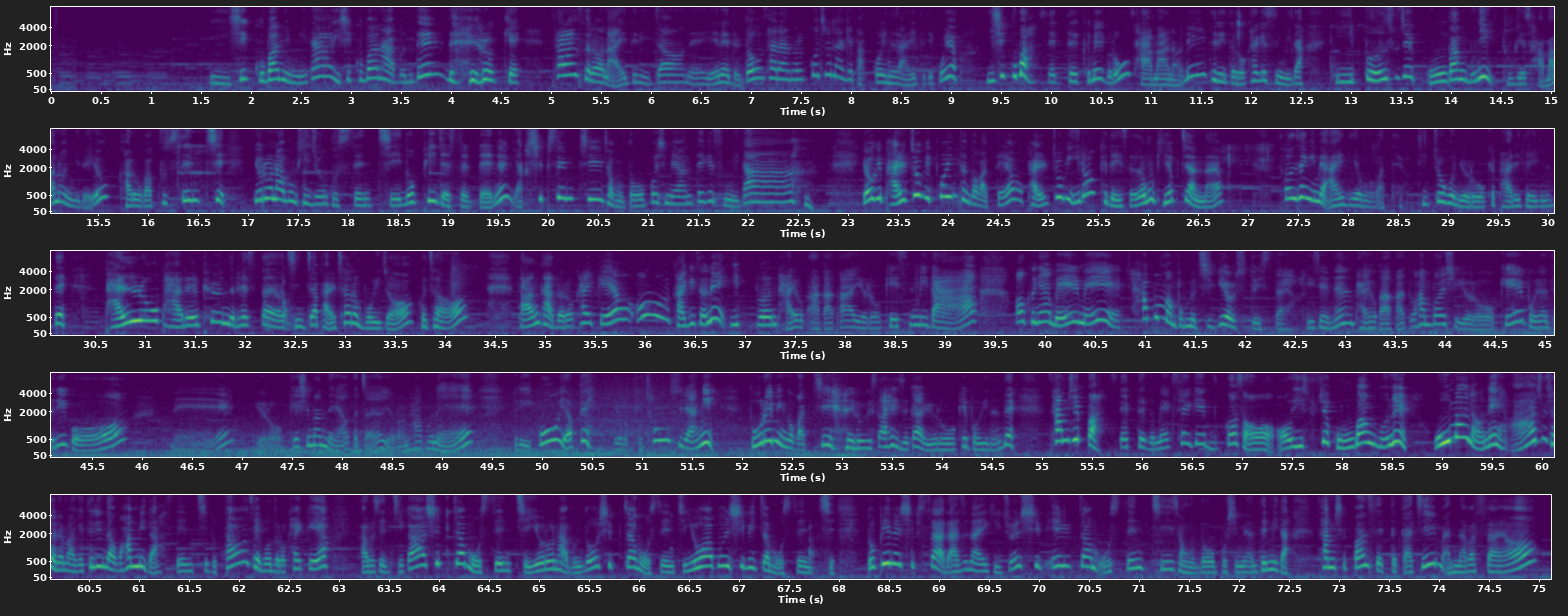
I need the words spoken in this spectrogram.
29번입니다. 29번 화분들, 네, 이렇게 사랑스러운 아이들이죠. 네, 얘네들도 사랑을 꾸준하게 받고 있는 아이들이고요. 29번 세트 금액으로 4만원에 드리도록 하겠습니다. 이 이쁜 수제 공방분이 두 개 4만원이래요. 가로가 9cm, 요런 화분 기준 9cm, 높이 쟀을 때는 약 10cm 정도 보시면 되겠습니다. 여기 발 쪽이 포인트인 것 같아요. 발 쪽이 이렇게 돼 있어요. 너무 귀엽지 않나요? 선생님의 아이디어인 것 같아요. 뒤쪽은 이렇게 발이 돼 있는데 발로 발을 표현을 했어요. 진짜 발처럼 보이죠? 그죠? 다음 가도록 할게요. 어, 가기 전에 이쁜 다육 아가가 이렇게 있습니다. 어, 그냥 매일매일 화분만 보면 지겨울 수도 있어요. 이제는 다육 아가도 한 번씩 이렇게 보여드리고 네, 이렇게 심었네요. 그죠? 이런 화분에. 그리고 옆에 이렇게 총 수량이 도레미인 것 같이 여기 사이즈가 이렇게 보이는데 30번 세트 금액 3개 묶어서 어, 이 수제 공방분을 화분을 5만 원에 아주 저렴하게 드린다고 합니다. 센치부터 재보도록 할게요. 가로 센치가 10.5cm, 요런 화분도 10.5cm, 요 화분 12.5cm, 높이는 14, 낮은 아이 기준 11.5cm 정도 보시면 됩니다. 30번 세트까지 만나봤어요.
